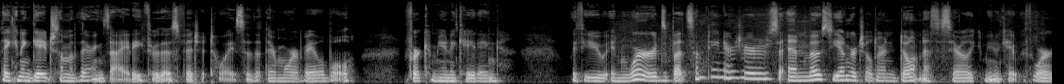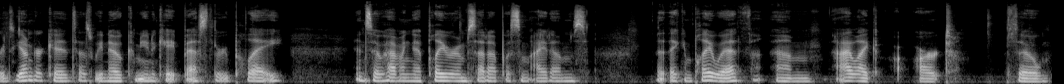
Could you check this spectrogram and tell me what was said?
they can engage some of their anxiety through those fidget toys so that they're more available for communicating with you in words, but some teenagers and most younger children don't necessarily communicate with words. Younger kids, as we know, communicate best through play. And so having a playroom set up with some items that they can play with, um, I like art. So,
